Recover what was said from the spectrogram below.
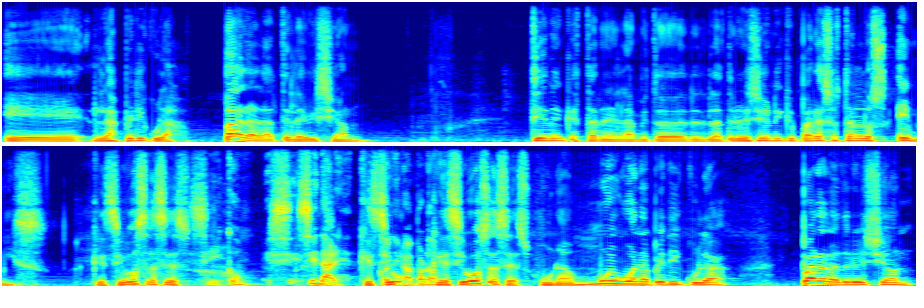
eh, las películas para la televisión tienen que estar en el ámbito de la televisión y que para eso están los Emmys. Que si vos haces Sí, con- sí, sí, dale. continúa, que si vos haces una muy buena película para la televisión,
